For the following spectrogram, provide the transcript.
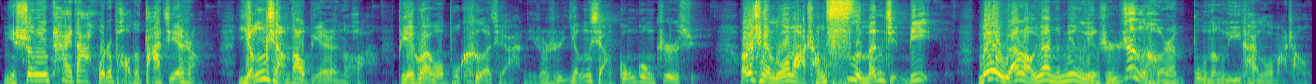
你声音太大，或者跑到大街上，影响到别人的话，别怪我不客气啊！你这是影响公共秩序。而且罗马城四门紧闭，没有元老院的命令，是任何人不能离开罗马城。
